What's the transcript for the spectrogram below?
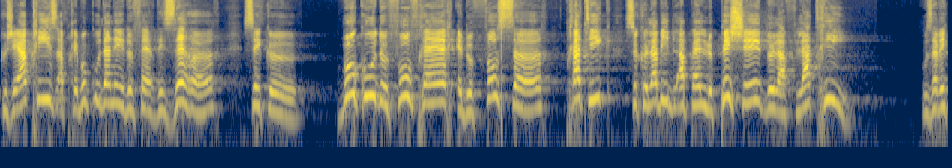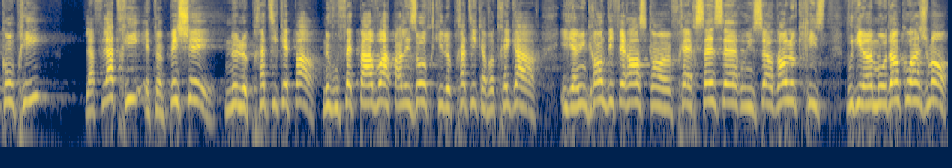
que j'ai apprises après beaucoup d'années de faire des erreurs, c'est que beaucoup de faux frères et de fausses sœurs pratique ce que la Bible appelle le péché de la flatterie. Vous avez compris? La flatterie est un péché. Ne le pratiquez pas. Ne vous faites pas avoir par les autres qui le pratiquent à votre égard. Il y a une grande différence quand un frère sincère ou une sœur dans le Christ vous dit un mot d'encouragement.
